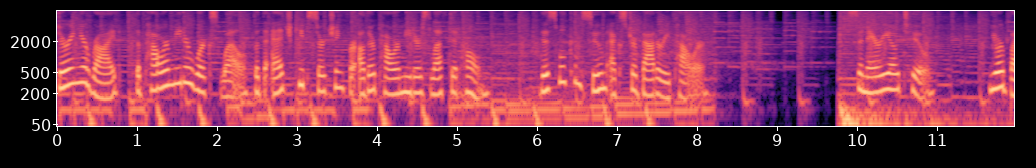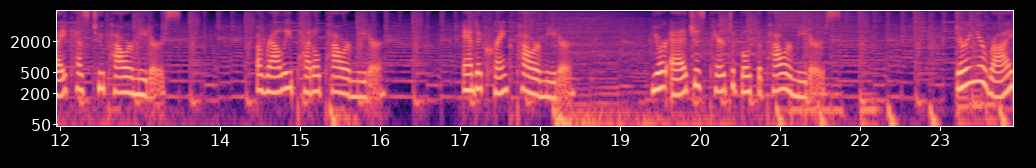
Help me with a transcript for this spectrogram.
During your ride, the power meter works well but the edge keeps searching for other power meters left at home. This will consume extra battery power. Scenario 2. Your bike has two power meters. A rally pedal power meter. And a crank power meter. Your edge is paired to both the power meters. During your ride,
